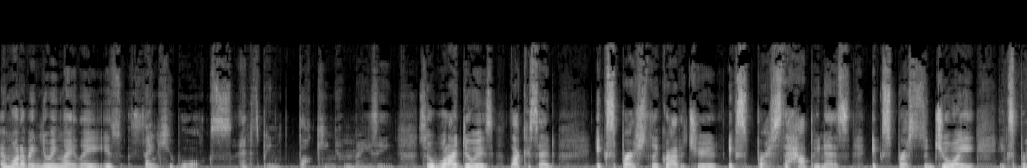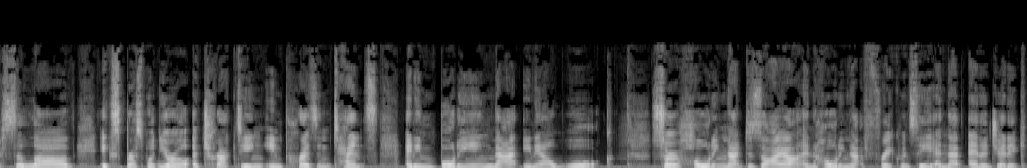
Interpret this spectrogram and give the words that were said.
And what I've been doing lately is thank you walks, and it's been fucking amazing. So, what I do is, like I said, express the gratitude, express the happiness, express the joy, express the love, express what you're attracting in present tense, and embodying that in our walk. So, holding that desire and holding that frequency and that energetic,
